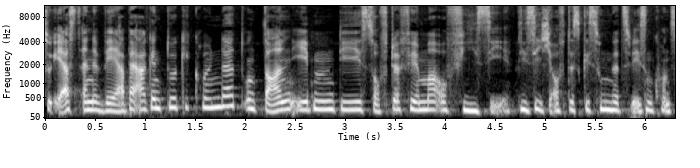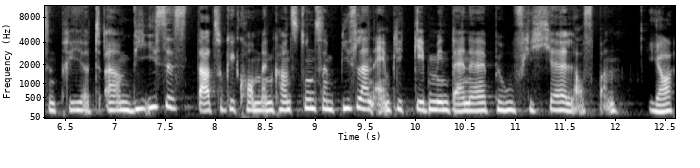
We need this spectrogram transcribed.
zuerst eine Werbeagentur gegründet und dann eben die Softwarefirma Offici, die sich auf das Gesundheitswesen konzentriert. Ähm, wie ist es dazu gekommen? Kannst du uns ein bisschen einen Einblick geben in deine berufliche Laufbahn? Ja,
